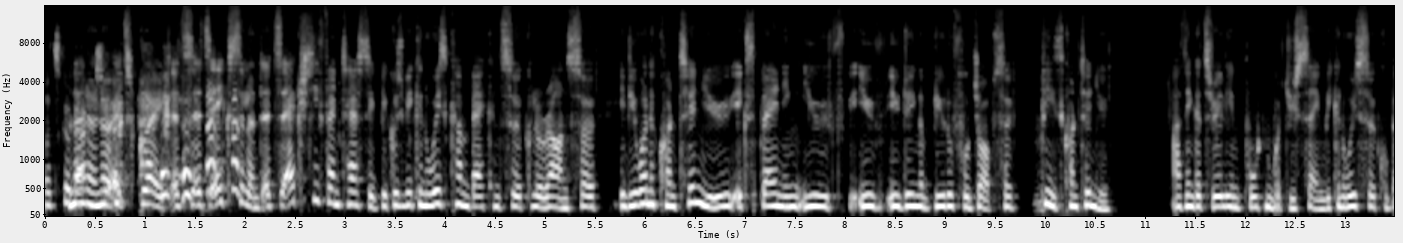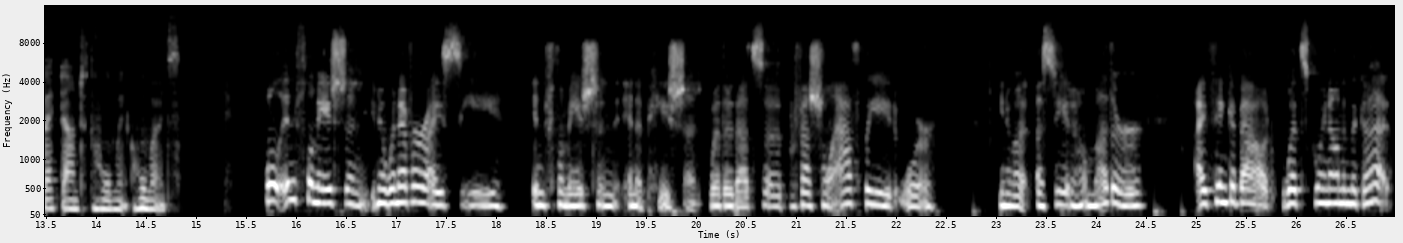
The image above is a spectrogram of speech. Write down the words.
Let's go no, back. No, no, no, it's great. It's it's excellent. It's actually fantastic because we can always come back and circle around. So if you want to continue explaining, you've you've you're doing a beautiful job. So please continue. I think it's really important what you're saying. We can always circle back down to the hormones. Well, inflammation. You know, whenever I see inflammation in a patient, whether that's a professional athlete or you know a, a stay-at-home mother, I think about what's going on in the gut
